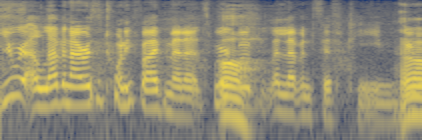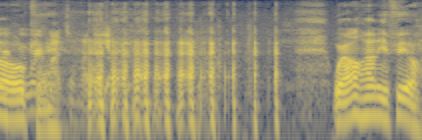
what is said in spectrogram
You were 11 hours and 25 minutes. We were Oh. about 11:15. We Oh, were, we okay. weren't much ahead yet. well, how do you feel?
